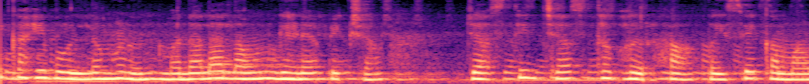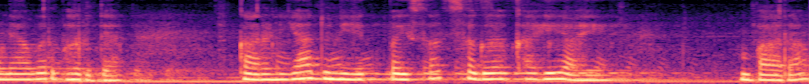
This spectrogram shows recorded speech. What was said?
काही बोललं म्हणून मनाला लावून घेण्यापेक्षा जास्तीत जास्त भर हा पैसे कमावण्यावर भर द्या. कारण या दुनियेत पैसाच सगळं काही आहे. बारा.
